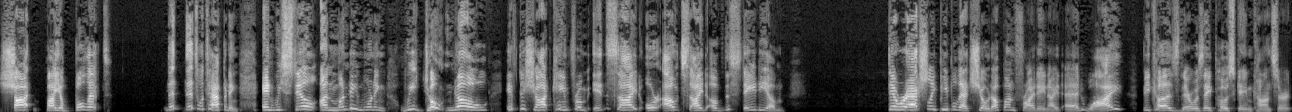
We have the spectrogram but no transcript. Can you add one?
shot by a bullet. That, that's what's happening. And we still, on Monday morning, we don't know if the shot came from inside or outside of the stadium. There were actually people that showed up on Friday night, Ed. Why? Because there was a post game concert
